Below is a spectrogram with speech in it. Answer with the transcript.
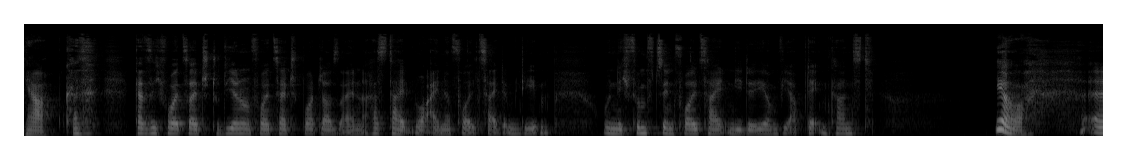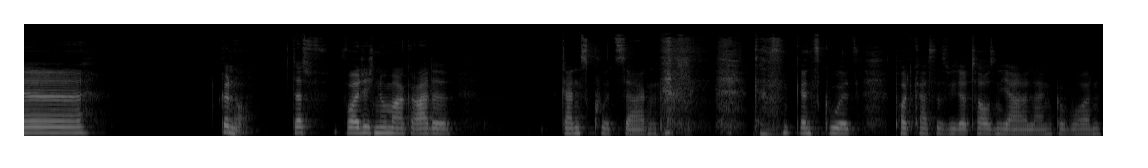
ja, kann, kann sich Vollzeit studieren und Vollzeitsportler sein. Hast halt nur eine Vollzeit im Leben und nicht 15 Vollzeiten, die du irgendwie abdecken kannst. Ja, äh, genau. Das wollte ich nur mal gerade ganz kurz sagen. ganz, ganz kurz. Podcast ist wieder tausend Jahre lang geworden.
